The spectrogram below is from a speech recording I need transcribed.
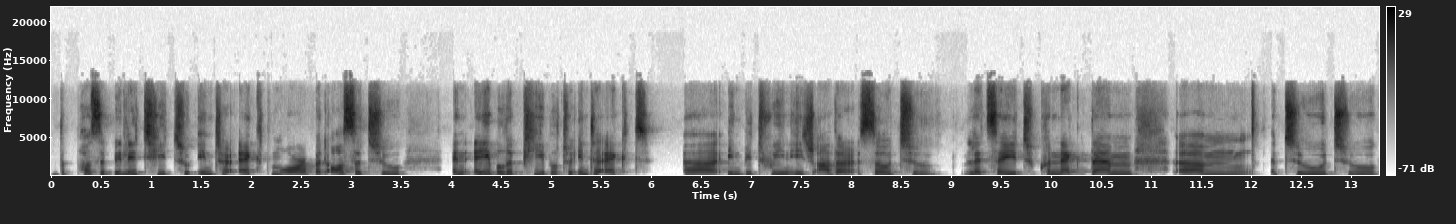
the possibility to interact more, but also to enable the people to interact uh, in between each other. So to let's say to connect them um, to to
